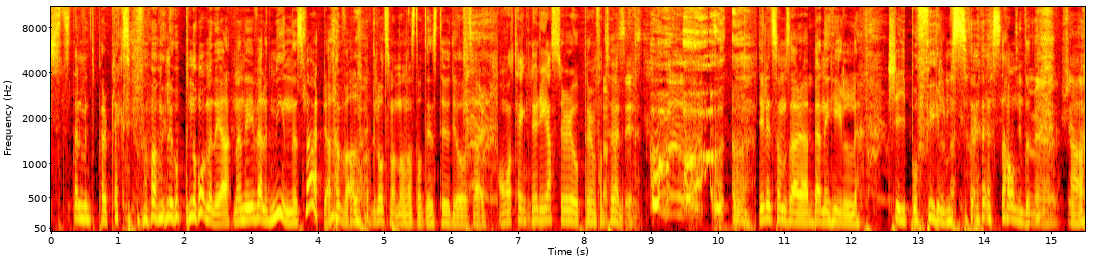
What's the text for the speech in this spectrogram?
ställer mig lite perplex inför vad man vill uppnå med det. Men det är väldigt minnesvärt i alla fall. Det låter som att någon har stått i en studio och så här, ja tänk nu reser du upp ur en fåtölj. Ugh! Det är lite som så här Benny Hill, cheapo films sound. Med skilda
